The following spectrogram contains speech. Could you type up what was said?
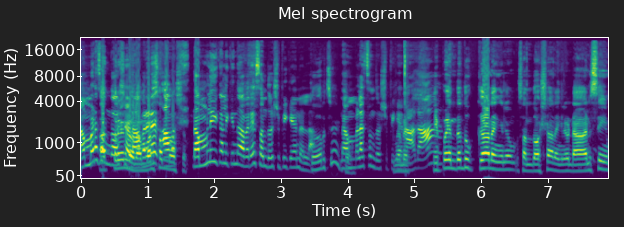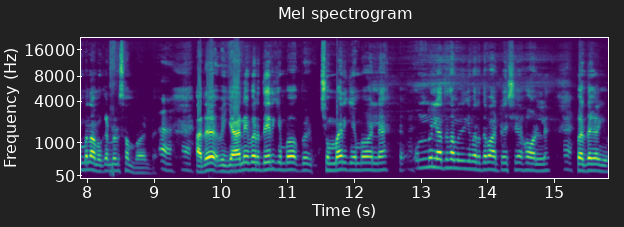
നമ്മുടെ സന്തോഷമാണ്. അവരെ സന്തോഷം. നമ്മൾ ഈ കളിക്കുന്ന അവരെ സന്തോഷിപ്പിക്കാനല്ല. നമ്മളെ സന്തോഷിപ്പിക്കാൻ ഇപ്പൊ എന്ത് ദുഃഖാണെങ്കിലും സന്തോഷാണെങ്കിലും ഡാൻസ് ചെയ്യുമ്പോൾ നമുക്കുള്ള ഒരു സംഭവമുണ്ട്. അത് ഞാൻ വെറുതെ ഇരിക്കുമ്പോ ചുമ്മാ ഇരിക്കുമ്പോ അല്ല ഒന്നുമില്ലാത്ത സമയത്ത് വെറുതെ പാട്ട് വെച്ച് ഹോളിൽ വെറുതെ കഴിഞ്ഞു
